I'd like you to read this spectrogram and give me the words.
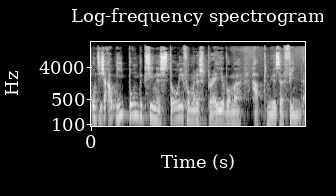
und es ist auch eingebunden in eine Story von einem Sprayer, wo man hat müssen finden.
